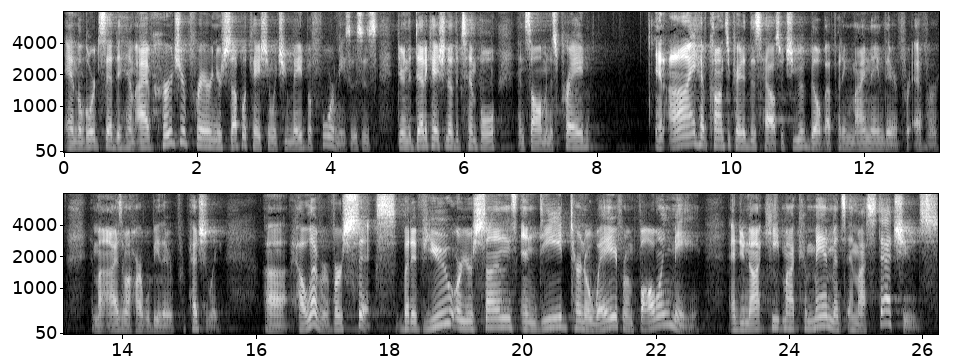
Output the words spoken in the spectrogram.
And the Lord said to him, I have heard your prayer and your supplication which you made before me. So this is during the dedication of the temple, and Solomon has prayed. And I have consecrated this house which you have built by putting my name there forever, and my eyes and my heart will be there perpetually. Uh, however, verse 6 But if you or your sons indeed turn away from following me and do not keep my commandments and my statutes,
